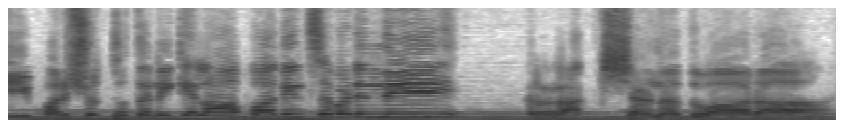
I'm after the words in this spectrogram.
ఈ పరిశుద్ధత నీకు ఎలా ఆపాదించబడింది రక్షణ ద్వారా.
